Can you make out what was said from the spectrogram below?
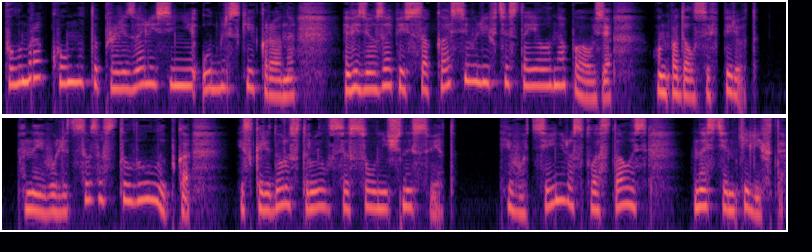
Полумрак комнаты прорезали синие отблески экрана. Видеозапись Сакаси в лифте стояла на паузе. Он подался вперед. На его лице застыла улыбка. Из коридора струился солнечный свет. Его тень распласталась на стенке лифта.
